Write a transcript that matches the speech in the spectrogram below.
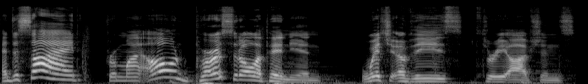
and decide, from my own personal opinion, which of these three options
